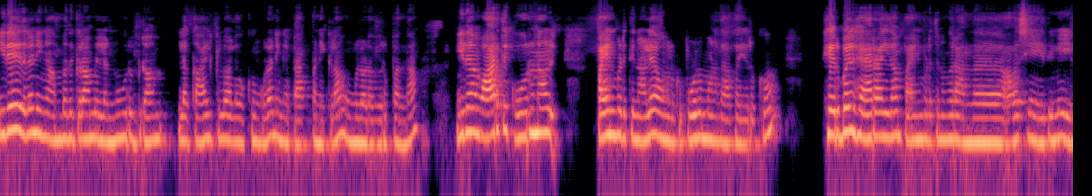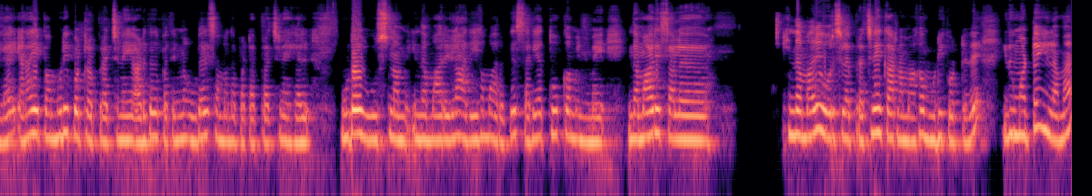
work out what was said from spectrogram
இதே இதில் நீங்கள் ஐம்பது கிராம் இல்லை நூறு கிராம் இல்லை கால் கிலோ அளவுக்கும் கூட நீங்கள் பேக் பண்ணிக்கலாம். உங்களோட விருப்பம் தான் இதை வாரத்துக்கு ஒரு நாள் பயன்படுத்தினாலே அவங்களுக்கு போதுமானதாக இருக்கும். ஹெர்பல் ஹேர் ஆயில் தான் பயன்படுத்தணுங்கிற அந்த அவசியம் எதுவுமே இல்லை. ஏன்னா இப்போ முடி கொட்டுற பிரச்சனை அடுத்தது பார்த்தீங்கன்னா உடல் சம்மந்தப்பட்ட பிரச்சனைகள் உடல் உஷ்ணம் இந்த மாதிரிலாம் அதிகமாக இருக்குது சரியாக தூக்கமின்மை இந்த மாதிரி சில இந்த மாதிரி ஒரு சில பிரச்சனை காரணமாக முடி கொட்டுது. இது மட்டும் இல்லாம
